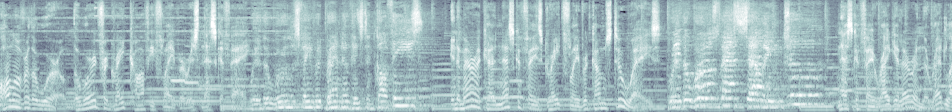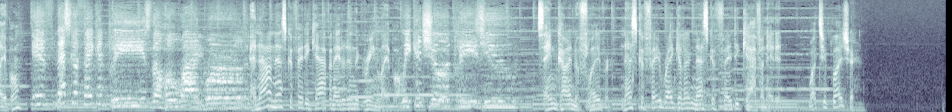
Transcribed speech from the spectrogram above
All over the world, the word for great coffee flavor is Nescafe. We're the world's favorite brand of instant coffees. In America, Nescafe's great flavor comes two ways. We're the world's best-selling two. Nescafe Regular in the red label, If Nescafe can please the whole wide world, and now Nescafe Decaffeinated in the green label. we can sure please you. Same kind of flavor. Nescafe Regular, Nescafe Decaffeinated. What's your pleasure?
